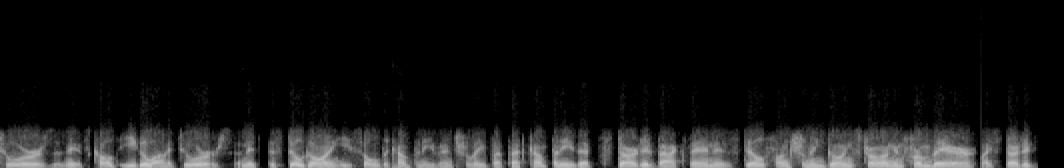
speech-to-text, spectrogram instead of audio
tours, and it's called Eagle Eye Tours, and it is still going. He sold the company eventually, but that company that started back then is still functioning, going strong. And from there, I started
